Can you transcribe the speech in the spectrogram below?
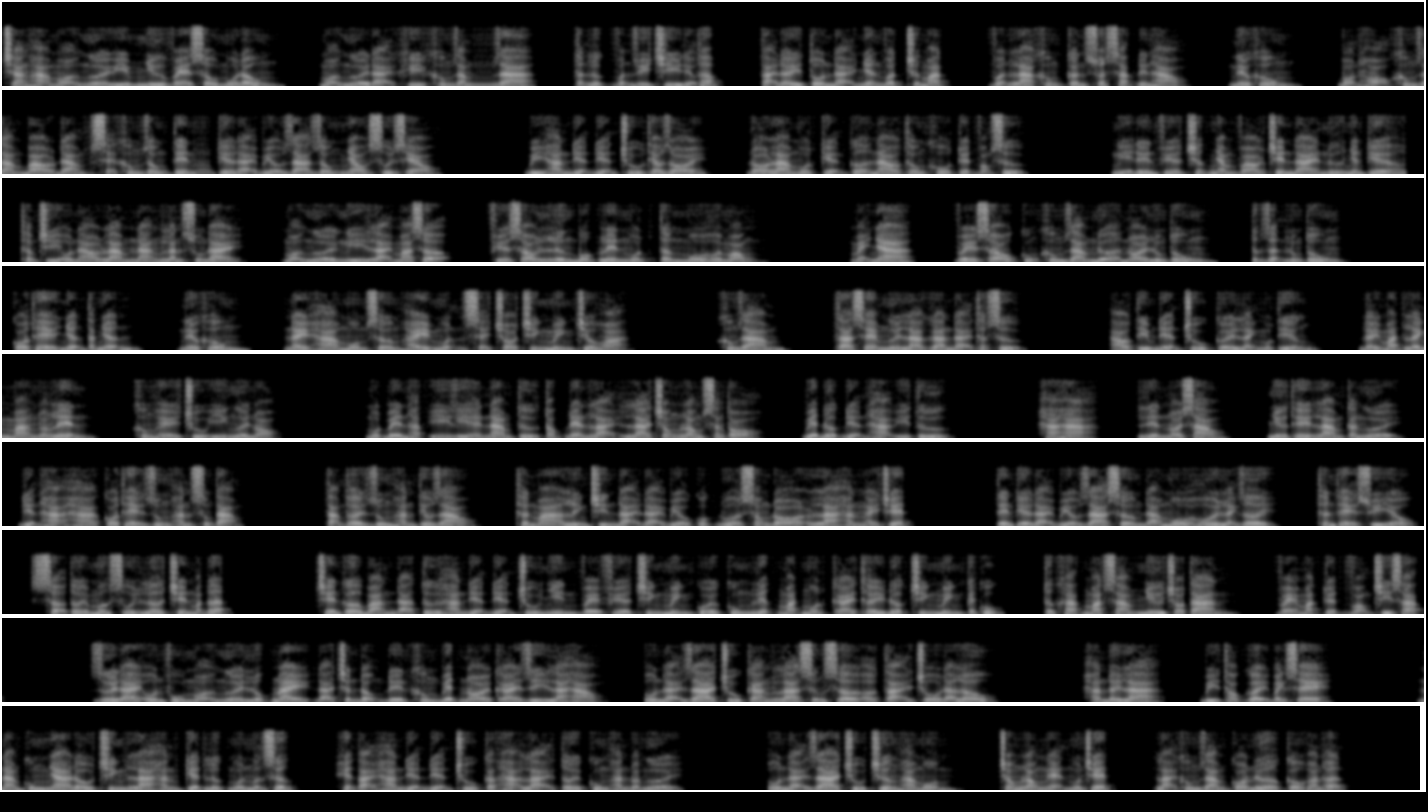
Trang hạ mọi người im như ve sầu mùa đông, mọi người đại khí không dám ra, tận lực vẫn duy trì điệu thấp, tại đây tôn đại nhân vật trước mặt, vẫn là không cần xuất sắc đến hảo, nếu không, bọn họ không dám bảo đảm sẽ không giống tên kia đại biểu giả giống nhau xui xẻo. Bị hàn điện điện chủ theo dõi, đó là một kiện cỡ nào thống khổ tuyệt vọng sự. Nghĩ đến phía trước nhằm vào trên đài nữ nhân kia, thậm chí ồn ào làm nàng lăn xuống đài, mọi người nghĩ lại mà sợ, phía sau lưng bước lên một tầng mồ hôi mỏng. Mẹ nha, về sau cũng không dám nữa nói lung tung, tức giận lung tung. Có thể nhận tác nhẫn, nếu không, này há mồm sớm hay muộn sẽ cho chính mình chiêu họa. Không dám, ta xem ngươi là gan đại thật sự. Áo tím điện chủ cười lạnh một tiếng, đáy mắt lánh mang nhoáng lên, không hề chú ý người nọ. Một bên hắc y ghi nam tử tóc đen lại là trong lòng sáng tỏ, biết được điện hạ ý tứ. Ha ha, liền nói sao, như thế làm cả người, điện hạ há có thể dung hắn sống tạm. Tạm thời dung hắn tiêu giao, thần ma lĩnh chín đại đại biểu cuộc đua xong đó là hắn ngày chết. Tên kia đại biểu giả sớm đã mồ hôi lạnh rơi, thân thể suy yếu, sợ tới mức sủi lơ trên mặt đất. Trên cơ bản đã từ hàn điện điện chủ nhìn về phía chính mình cuối cùng liếc mắt một cái thấy được chính mình kết cục, tức khắc mặt xám như cho tàn, vẻ mặt tuyệt vọng chi sắc. Dưới đài ôn phủ mọi người lúc này đã chấn động đến không biết nói cái gì là hảo, ôn đại gia chủ càng là sững sờ ở tại chỗ đã lâu. Hắn đây là, bị thọc gậy bánh xe. Nam cung nha đầu chính là hắn kiệt lực muốn mượn sức, hiện tại hàn điện điện chủ các hạ lại tới cùng hắn đoạt người. Ôn đại gia chủ trương há mồm, trong lòng nghẹn muốn chết, lại không dám có nửa câu hán hận.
